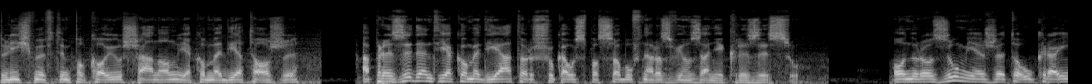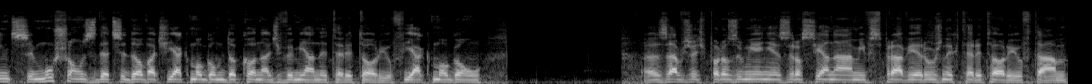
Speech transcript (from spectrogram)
Byliśmy w tym pokoju, Shannon, jako mediatorzy, a prezydent jako mediator szukał sposobów na rozwiązanie kryzysu. On rozumie, że to Ukraińcy muszą zdecydować, jak mogą dokonać wymiany terytoriów, jak mogą e, zawrzeć porozumienie z Rosjanami w sprawie różnych terytoriów tam.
